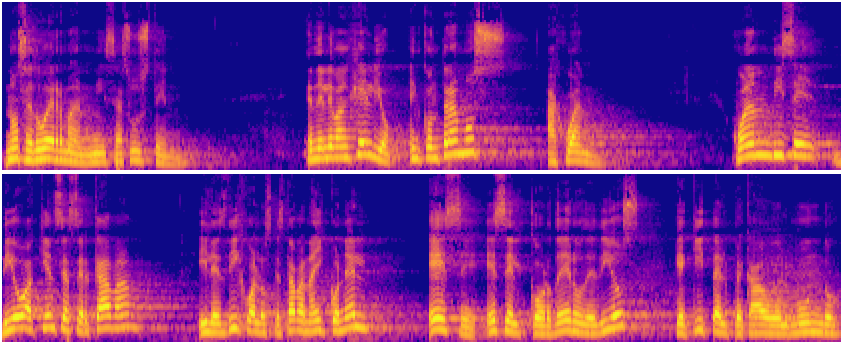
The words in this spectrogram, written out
no se duerman ni se asusten. En el Evangelio encontramos a Juan. Juan dice, vio a quien se acercaba y les dijo a los que estaban ahí con él, ese es el Cordero de Dios que quita el pecado del mundo.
